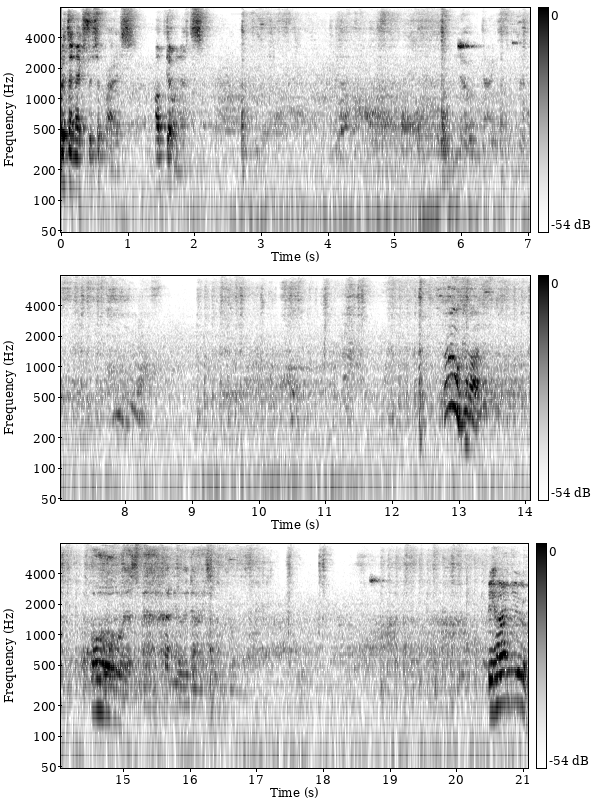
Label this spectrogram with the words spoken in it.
With an extra surprise of donuts. Oh god. Oh, that's bad. I nearly died. Behind you.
